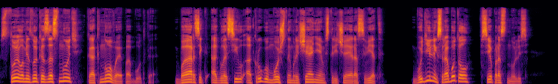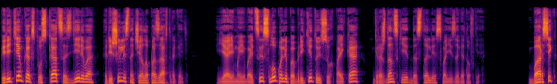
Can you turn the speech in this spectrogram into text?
Стоило мне только заснуть, как новая побудка. Барсик огласил округу мощным рычанием, встречая рассвет. Будильник сработал, все проснулись. Перед тем, как спускаться с дерева, решили сначала позавтракать. Я и мои бойцы слопали по брикету из сухпайка, гражданские достали свои заготовки. Барсик,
